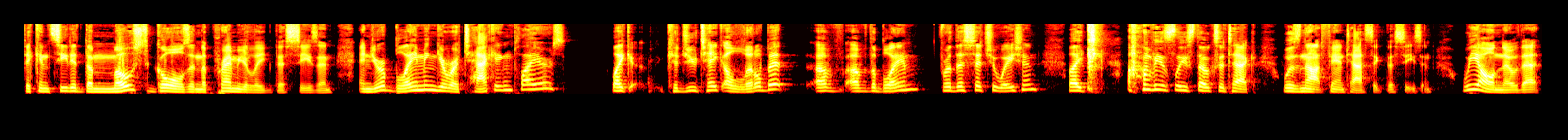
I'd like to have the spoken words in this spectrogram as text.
that conceded the most goals in the Premier League this season, and you're blaming your attacking players? Like, could you take a little bit of, of the blame for this situation? Like, obviously, Stokes' attack was not fantastic this season. We all know that.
